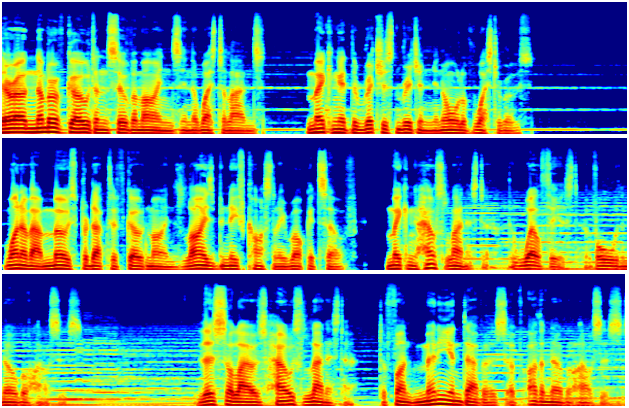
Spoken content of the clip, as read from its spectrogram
There are a number of gold and silver mines in the Westerlands, making it the richest region in all of Westeros. One of our most productive gold mines lies beneath Casterly Rock itself, making House Lannister the wealthiest of all the noble houses. This allows House Lannister to fund many endeavors of other noble houses.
